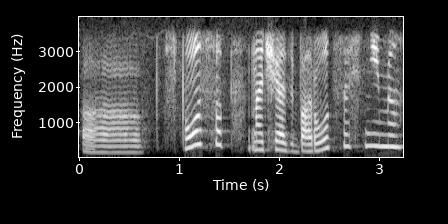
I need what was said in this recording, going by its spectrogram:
способ начать бороться с ними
